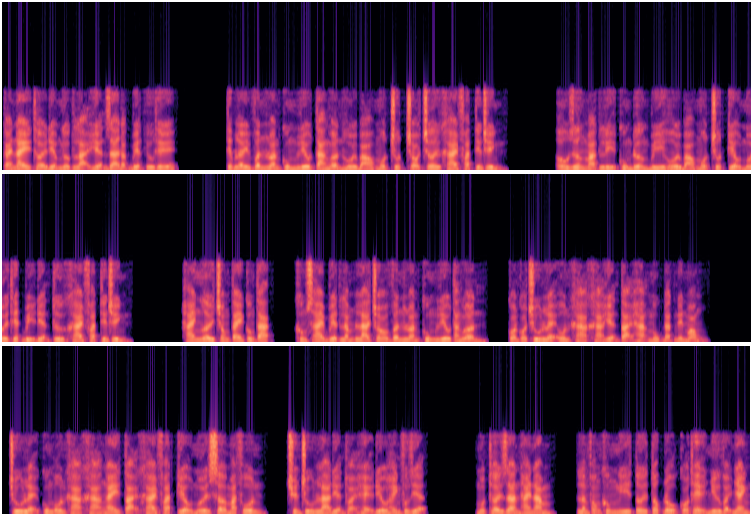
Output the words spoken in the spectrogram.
cái này thời điểm ngược lại hiện ra đặc biệt ưu thế. Tiếp lấy vân loan cùng liễu tàng ẩn hồi báo một chút trò chơi khai phát tiến trình. Âu dương mạt lị cùng đường bí hồi báo một chút kiểu mới thiết bị điện tử khai phát tiến trình. Hai người trong tay công tác, không sai biệt lắm là cho vân loan cùng liêu tàng ẩn, còn có chu lệ ôn khả khả hiện tại hạng mục đặt nền móng. Chu lệ cùng ôn khả khả ngay tại khai phát kiểu mới smartphone, chuyên chú là điện thoại hệ điều hành phương diện. Một thời gian hai năm, lâm phong không nghĩ tới tốc độ có thể như vậy nhanh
